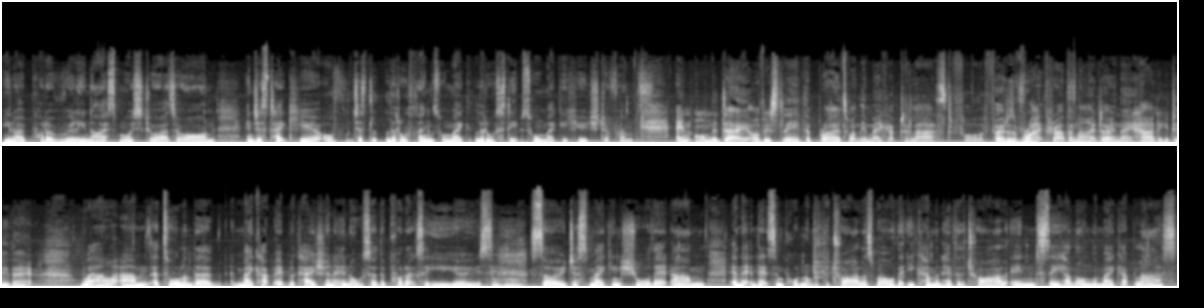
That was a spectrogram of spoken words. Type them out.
You know, put a really nice moisturiser on and just take care of just little things will make, little steps will make a huge difference. And on the day, obviously, the brides want their makeup to last for the photos right throughout the night, don't they? How do you do that? Well, um, it's all in the makeup application and also the products that you use. Mm-hmm. So just making sure that, um, and that, that's important with the trial as well, that you come and have the trial and see how long the makeup lasts.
